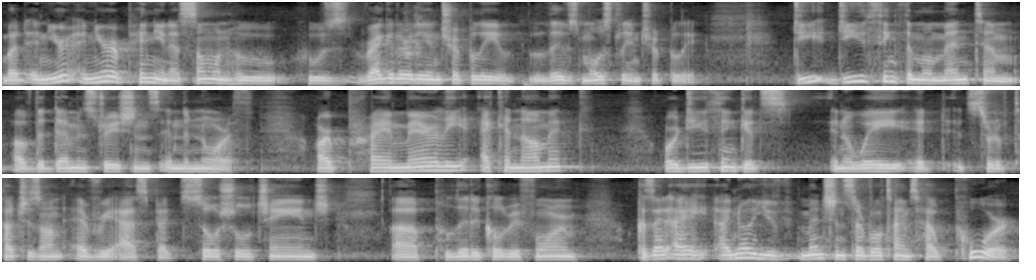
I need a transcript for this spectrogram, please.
But in your in your opinion, as someone who who's regularly in Tripoli, lives mostly in Tripoli, do you, do you think the momentum of the demonstrations in the north are primarily economic, or do you think it's in a way, it, it sort of touches on every aspect social change, uh, political reform. Because I, I, I, know you've mentioned several times how poor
